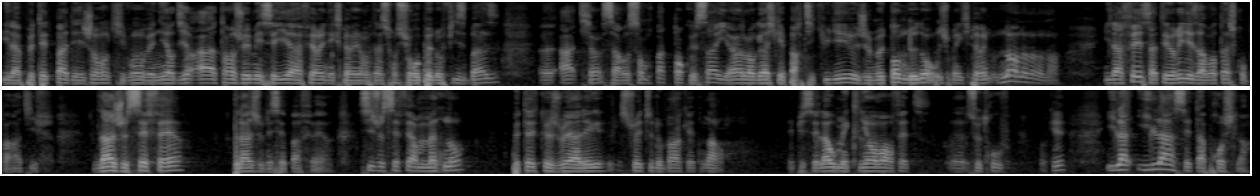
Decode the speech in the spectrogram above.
Il n'a peut-être pas des gens qui vont venir dire Ah, attends, je vais m'essayer à faire une expérimentation sur OpenOffice base. ah, tiens, ça ressemble pas tant que ça. Il y a un langage qui est particulier. Je me tente dedans. Je m'expérimente. Non, non, non, non. Il a fait sa théorie des avantages comparatifs. Là, je sais faire. Là, je ne sais pas faire. Si je sais faire maintenant, peut-être que je vais aller straight to the market now. Et puis c'est là où mes clients en fait, euh, se trouvent. il, a, il a cette approche-là.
